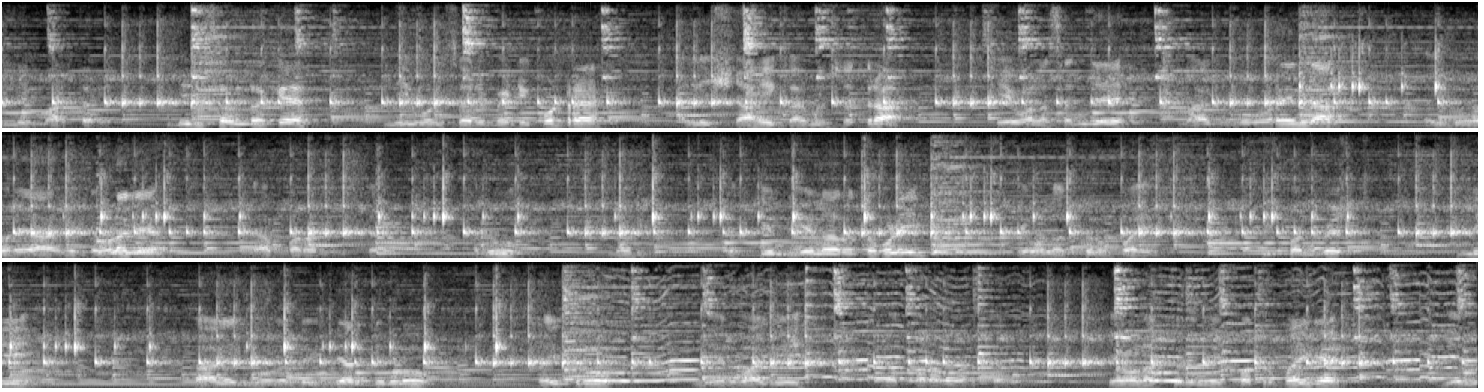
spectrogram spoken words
ಇಲ್ಲಿ ಮಾರ್ತಾರೆ. ಬೀನ್ಸ್ ನೀವು ಒಂದು ಸರಿ ಭೇಟಿ ಕೊಟ್ಟರೆ ಅಲ್ಲಿ ಶಾಹಿ ಗಾರ್ಮೆಂಟ್ಸ್ ಹತ್ರ ಕೇವಲ ಸಂಜೆ ನಾಲ್ಕೂವರೆಯಿಂದ ಐದೂವರೆ, ಆರು ಗಂಟೆ ಒಳಗೆ ವ್ಯಾಪಾರ ಮುಗಿಸ್ತಾರೆ ಅದು ನೋಡಿ ಪ್ರತಿಯೊಂದು ಏನಾದ್ರು ತಗೊಳ್ಳಿ, ಕೇವಲ ಹತ್ತು ರೂಪಾಯಿ. Cheap and best. ಇಲ್ಲಿ ಕಾಲೇಜ್ಗೆ ಹೋಗೋಂಥ ವಿದ್ಯಾರ್ಥಿಗಳು, ರೈತರು ನೇರವಾಗಿ ವ್ಯಾಪಾರ ಮಾಡ್ತಾರೆ ಕೇವಲ ಹತ್ತರಿಂದ ಇಪ್ಪತ್ತು ರೂಪಾಯಿಗೆ ಏನು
